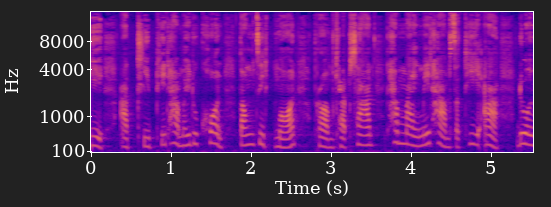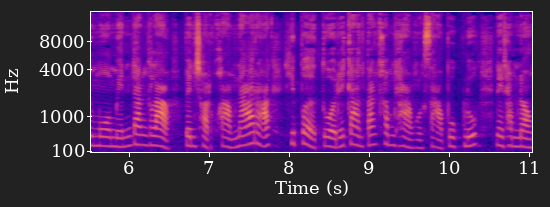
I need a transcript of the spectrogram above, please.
ดี อัดคลิปที่ทำให้ทุกคนต้องจิตมอน พร้อมแคปชั่นทำไมไม่ถามสักทีอะ โดยโมเมนต์ดังกล่าว เป็นช็อตความน่ารักที่เปิดตัวด้วยการตั้งคำถามของสาวปุกลุกในทำนอง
